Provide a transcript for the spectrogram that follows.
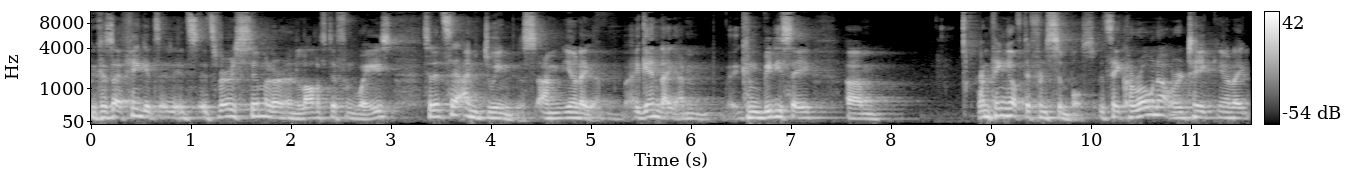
because I think it's it's it's very similar in a lot of different ways. So let's say I'm doing this. I'm you know like again like I'm I can really say um, I'm thinking of different symbols. Let's say Corona or take you know like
